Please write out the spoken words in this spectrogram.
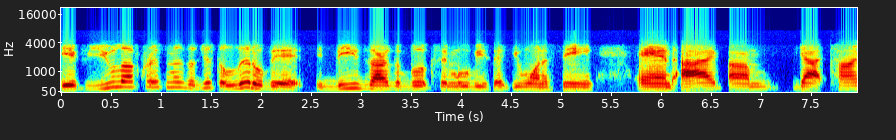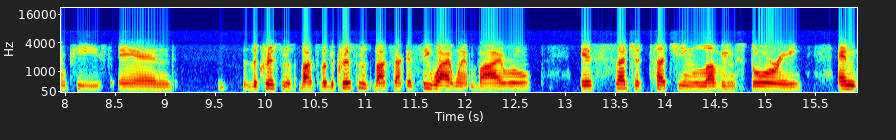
if you love Christmas or just a little bit, these are the books and movies that you want to see. And I um, got Timepiece and the Christmas box. But the Christmas box, I can see why it went viral. It's such a touching, loving story and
